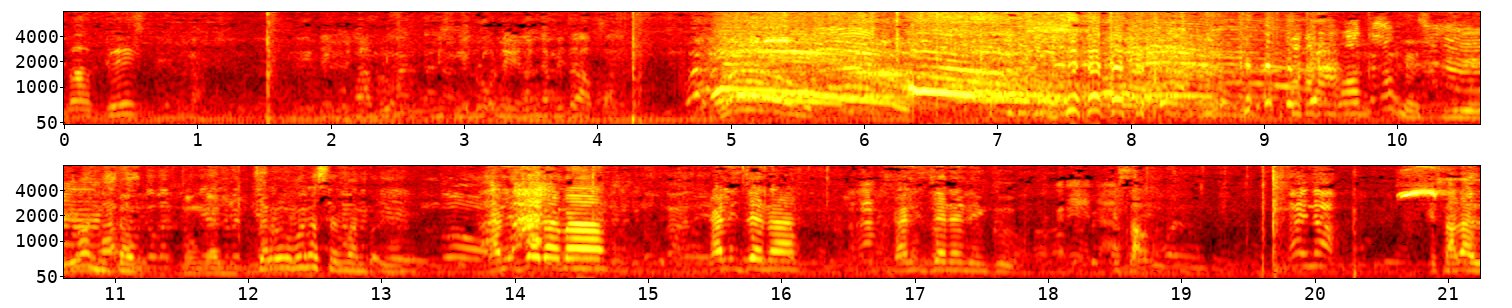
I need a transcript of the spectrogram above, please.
kafe, ini blok ni, nak bisa apa? Mantap. Seru mana saya mantap ini. Kali jana ma. Kali jana. Kali jana ningku. Kesal. Kesalah.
